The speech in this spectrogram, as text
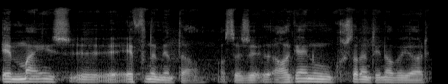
é mais eh, é fundamental. Ou seja, alguém num restaurante em Nova York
